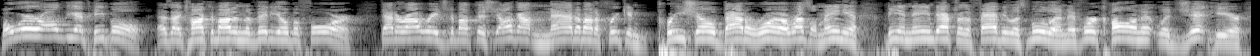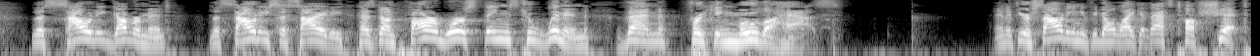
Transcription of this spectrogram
But we're all the people, as I talked about in the video before, that are outraged about this? Y'all got mad about a freaking pre-show battle royal WrestleMania being named after the fabulous Moolah, and if we're calling it legit here, the Saudi government, the Saudi society has done far worse things to women than freaking Moolah has. And if you're Saudi and if you don't like it, that's tough shit.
